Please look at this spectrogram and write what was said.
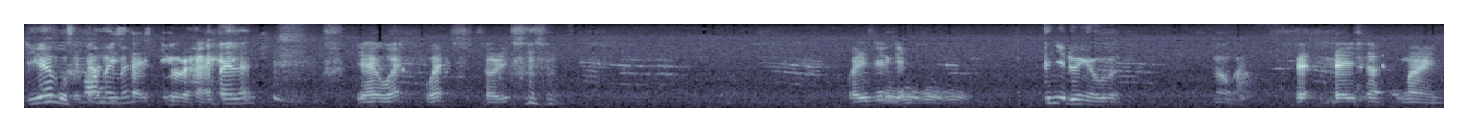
Do you have a The farm, duck is Aiman? touch you, right? Thailand? Yeah, what? What? Sorry. what is it again? Then you're doing your work. No. That, that is not mine.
